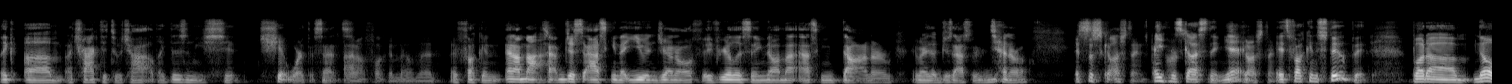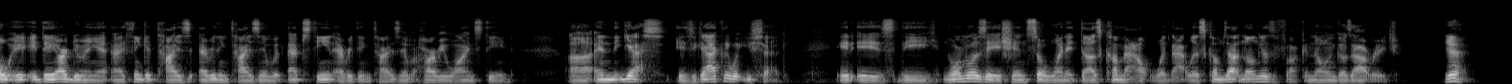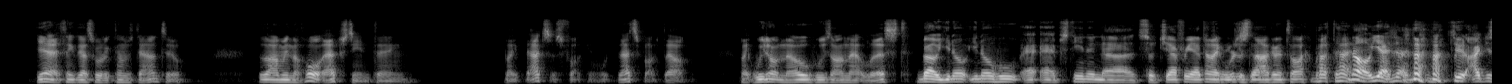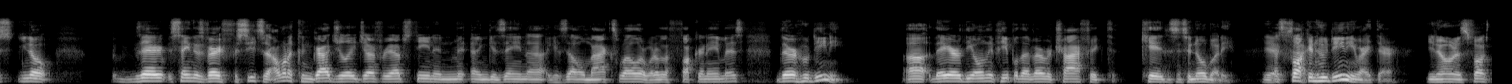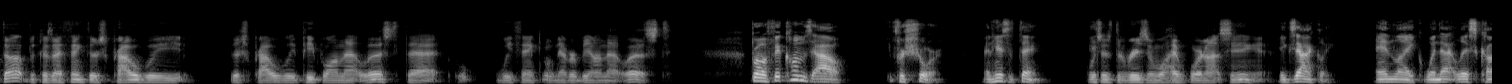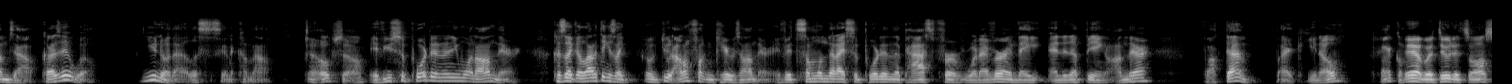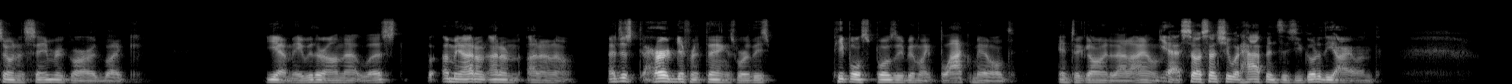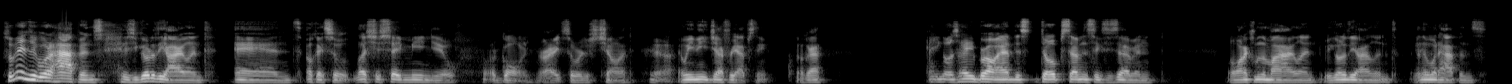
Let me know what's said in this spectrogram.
like um attracted to a child? Like doesn't mean shit shit worth a sense. I don't fucking know, man. I fucking and I'm not I'm just asking that you in general. If, if you're listening, no, I'm not asking Don or I'm just asking in general. It's disgusting. It's honestly. disgusting. Yeah, Disgusting. it's fucking stupid. But um, no, it, it- they are doing it, and I think it ties everything ties in with Epstein. Everything ties in with Harvey Weinstein. Uh, and yes, it's exactly what you said. It is the normalization. So when it does come out, when that list comes out, no one gives a fuck, and no one goes outrage. Yeah. Yeah, I think that's what it comes down to. I mean, the whole Epstein thing, like, that's just fucking, that's fucked up. Like, we don't know who's on that list. Bro, you know, you know who Epstein and uh, so Jeffrey And, Epstein. like, we're just not going to talk about that. No, yeah, no, dude. I just you know they're saying this very facetious. I want to congratulate Jeffrey Epstein and and Ghislaine, uh, Gazelle Maxwell or whatever the fuck her name is. They're Houdini. Uh, they are the only people that have ever trafficked kids to nobody. yeah, That's exactly. fucking Houdini right there. You know, and it's fucked up because I think there's probably, there's probably people on that list that we think would never be on that list, Bro, if it comes out, for sure. And here's the thing. which is the reason why we're not seeing it. Exactly. And like when that list comes out, because it will, you know that list is gonna come out. I hope so. if you supported anyone on there because like a lot of things like oh dude i don't fucking care who's on there if it's someone that i supported in the past for whatever and they ended up being on there fuck them like you know fuck 'em. Yeah, but dude, it's also in the same regard, like, yeah, maybe they're on that list, but I mean, I don't, I don't, I don't know. I just heard different things where these people supposedly been like blackmailed into going to that island. yeah so essentially what happens is you go to the island so basically what happens is you go to the island and okay so let's just say me and you are going right so we're just chilling yeah, and we meet Jeffrey Epstein. Okay. And he goes, Hey, bro, I have this dope 767. I want to come to my island. We go to the island. And then what happens?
